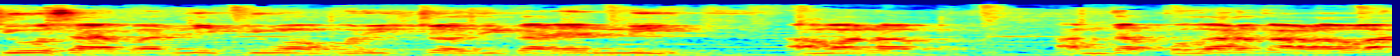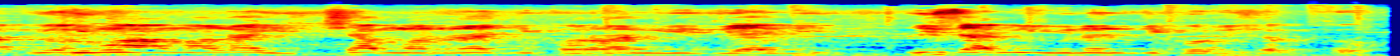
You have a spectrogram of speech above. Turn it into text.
शिवसाहेबांनी किंवा वरिष्ठ अधिकाऱ्यांनी आम्हाला आमचा पगार काढावा किंवा आम्हाला इच्छा मरणाची परवानगी द्यावी हीच आम्ही विनंती करू शकतो.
